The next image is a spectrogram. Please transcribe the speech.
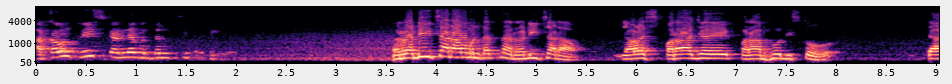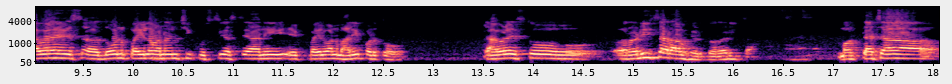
अकाउंट फ्रीज करण्याबद्दलची प्रतिक्रिया. रडीचा डाव म्हणतात ना रडीचा डाव. ज्यावेळेस पराजय पराभव दिसतो त्यावेळेस दोन पैलवानांची कुस्ती असते आणि एक पैलवान भारी पडतो त्यावेळेस तो रडीचा डाव खेळतो रडीचा. मग त्याच्या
